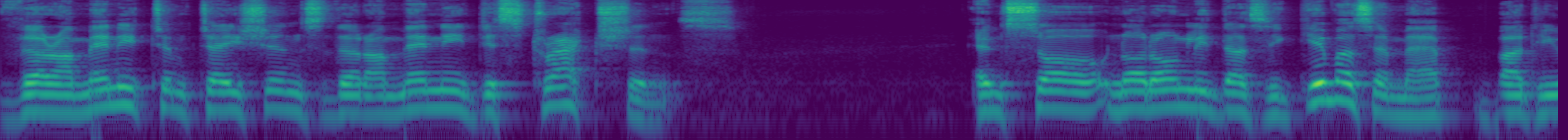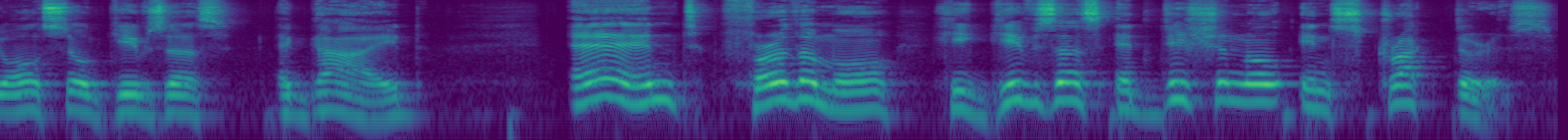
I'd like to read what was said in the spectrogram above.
there are many temptations, there are many distractions. And so, not only does he give us a map, but he also gives us a guide. And furthermore, he gives us additional instructors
